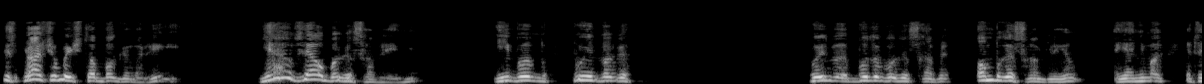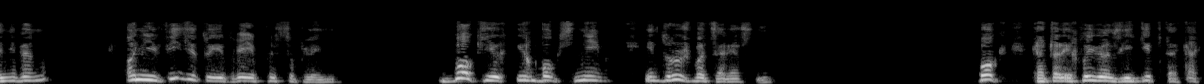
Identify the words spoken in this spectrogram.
Ты спрашиваешь, что Бог говорит. Я взял благословление и будет, благо, буду благословлен. Он благословил, а я не могу, это не верну. Он не видит у евреев преступлений. Бог их, их Бог с ним, и дружба царя с ним. Бог, который их вывел из Египта, как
